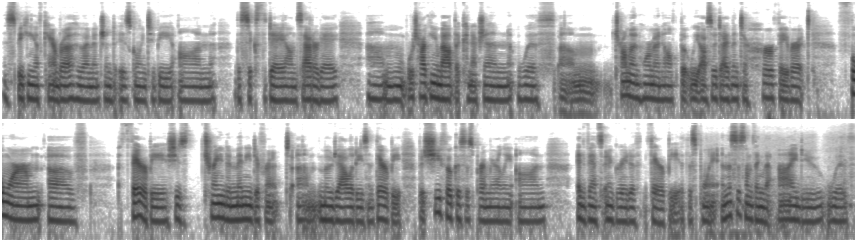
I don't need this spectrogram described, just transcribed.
And speaking of Camber, who I mentioned is going to be on the sixth day on Saturday, um, we're talking about the connection with um, trauma and hormone health, but we also dive into her favorite form of therapy. She's trained in many different um, modalities in therapy, but she focuses primarily on advanced integrative therapy at this point. And this is something that I do with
